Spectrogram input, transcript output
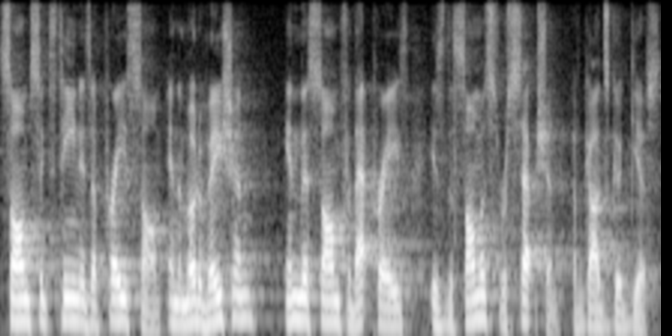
Psalm 16 is a praise psalm, and the motivation in this psalm for that praise is the psalmist's reception of God's good gifts.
